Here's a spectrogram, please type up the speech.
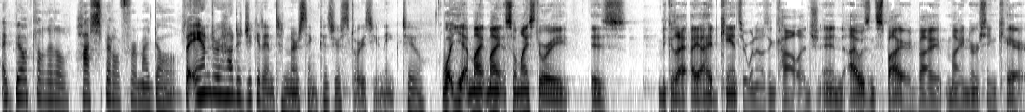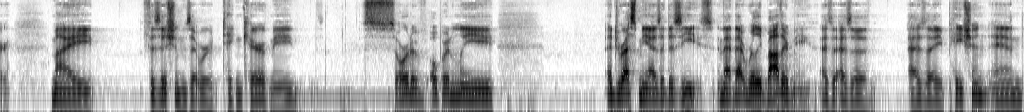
I built a little hospital for my dolls. But Andrew, how did you get into nursing? Because your story's unique too. Well, yeah, my, my so my story is because I, I had cancer when I was in college, and I was inspired by my nursing care. My physicians that were taking care of me sort of openly addressed me as a disease, and that, that really bothered me as a, as a as a patient. And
